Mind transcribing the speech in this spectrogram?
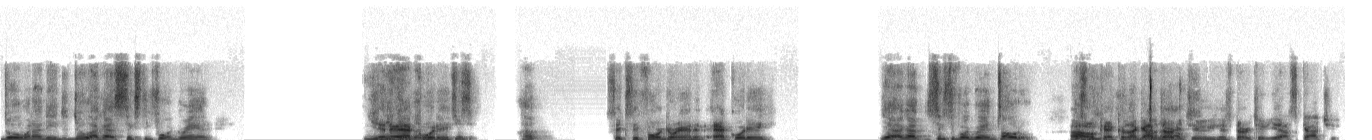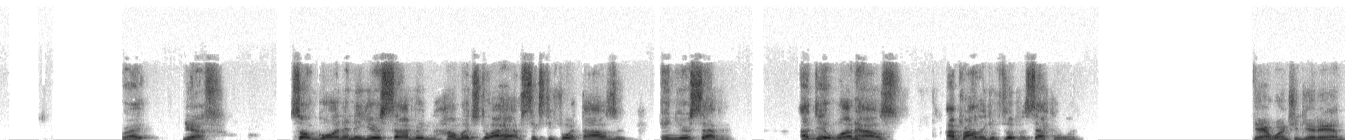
doing what I need to do, I got 64 grand. You In think he'll let me equity. Huh? 64 grand in equity Yeah, I got 64 grand total. oh okay because I got 32 his 32 yes got you right? yes So going into year seven, how much do I have? 64,000 in year seven. I did one house. I probably could flip a second one. Yeah, once you get in.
